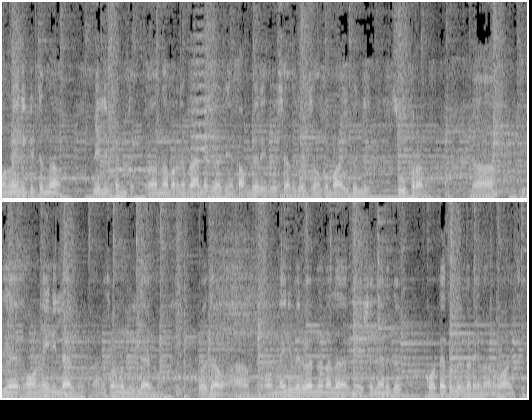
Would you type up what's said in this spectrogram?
ഓൺലൈനിൽ കിട്ടുന്ന എലിഫന്റ് എന്ന് പറഞ്ഞ ബ്രാൻഡൊക്കെ ആയിട്ട് ഞാൻ കമ്പയർ ചെയ്തു. പക്ഷേ അതൊക്കെ വെച്ച് നോക്കുമ്പോൾ ഐബെല്ല് സൂപ്പറാണ് ഇത് ഓൺലൈൻ ഇല്ലായിരുന്നു. ആമസോണിലൊന്നും ഇല്ലായിരുന്നു. അപ്പോൾ ഇത് ഓൺലൈനിൽ വരുമായിരുന്നത് നല്ലതായിരുന്നു. പക്ഷേ ഞാനിത് കോട്ടയത്തുള്ളൊരു കടയിൽ നിന്നാണ് വാങ്ങിച്ചത്.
